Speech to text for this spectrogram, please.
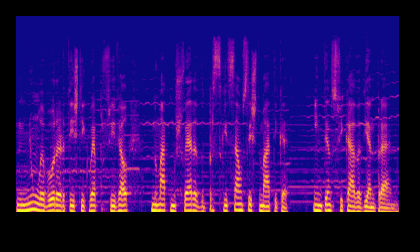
nenhum labor artístico é possível numa atmosfera de perseguição sistemática, intensificada de ano para ano.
